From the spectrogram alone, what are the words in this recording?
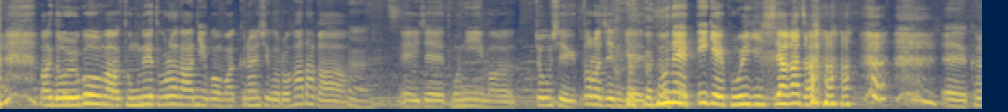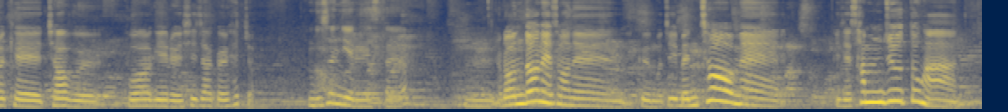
막 놀고 막 동네 돌아다니고 막 그런 식으로 하다가 응. 예, 이제 돈이 막 조금씩 떨어지는 게 눈에 띄게 보이기 시작하자. 예, 그렇게 잡을 구하기를 시작을 했죠. 무슨 일을 했어요? 음, 런던에서는 그 뭐지 맨 처음에 이제 3주 동안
